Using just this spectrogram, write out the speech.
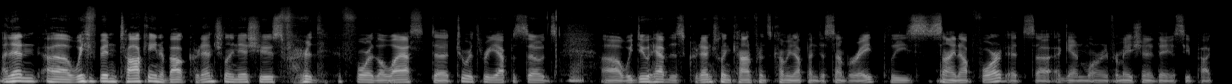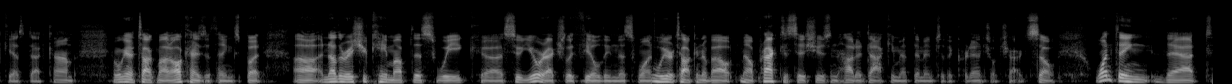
And then uh, we've been talking about credentialing issues for the, for the last uh, two or three episodes. Yeah. Uh, we do have this credentialing conference coming up on December 8th. Please sign up for it. It's, uh, again, more information at ascpodcast.com. And we're going to talk about all kinds of things. But uh, another issue came up this week. Uh, Sue, you were actually fielding this one. We were talking about malpractice issues and how to document them into the credential chart. So, one thing that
